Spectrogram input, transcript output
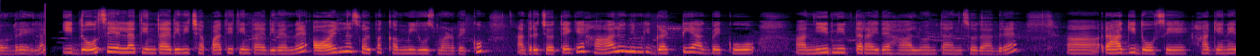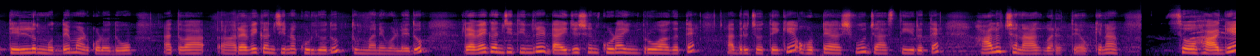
ತೊಂದರೆ ಇಲ್ಲ. ಈ ದೋಸೆ ಎಲ್ಲ ತಿಂತಾ ಇದ್ದೀವಿ ಚಪಾತಿ ತಿಂತಾ ಇದ್ದೀವಿ ಅಂದರೆ ಆಯಿಲ್ನ ಸ್ವಲ್ಪ ಕಮ್ಮಿ ಯೂಸ್ ಮಾಡಬೇಕು. ಅದ್ರ ಜೊತೆಗೆ ಹಾಲು ನಿಮಗೆ ಗಟ್ಟಿ ಆಗಬೇಕು. ನೀರು ನೀರು ಥರ ಇದೆ ಹಾಲು ಅಂತ ಅನಿಸೋದಾದರೆ ರಾಗಿ ದೋಸೆ ಹಾಗೆಯೇ ತೆಳ್ಳಗೆ ಮುದ್ದೆ ಮಾಡ್ಕೊಳ್ಳೋದು ಅಥವಾ ರವೆ ಗಂಜಿನ ಕುಡಿಯೋದು ತುಂಬಾ ಒಳ್ಳೆಯದು ರವೆ ಗಂಜಿ ತಿಂದರೆ ಡೈಜೆಷನ್ ಕೂಡ ಇಂಪ್ರೂವ್ ಆಗುತ್ತೆ. ಅದ್ರ ಜೊತೆಗೆ ಹೊಟ್ಟೆ ಹಸಿವು ಜಾಸ್ತಿ ಇರುತ್ತೆ. ಹಾಲು ಚೆನ್ನಾಗಿ ಬರುತ್ತೆ ಓಕೆನಾ ಸೊ ಹಾಗೆ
